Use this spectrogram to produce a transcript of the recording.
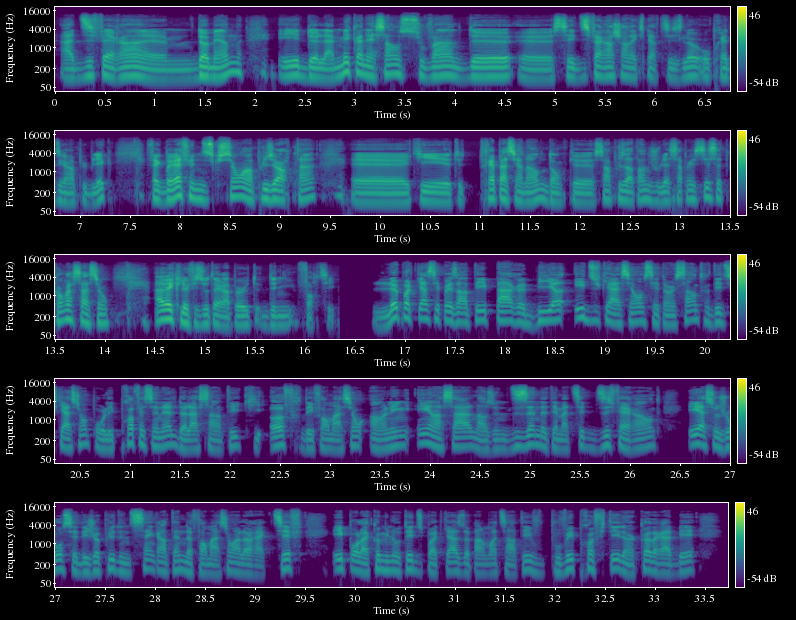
à différents domaines et de la méconnaissance souvent de ces différents champs d'expertise-là auprès du grand public. Fait que bref, une discussion en plusieurs temps qui est très passionnante. Donc, sans plus attendre, je vous laisse apprécier cette conversation avec le physiothérapeute Denis Fortier. Le podcast est présenté par BIA Éducation. C'est un centre d'éducation pour les professionnels de la santé qui offre des formations en ligne et en salle dans une dizaine de thématiques différentes. Et à ce jour, c'est déjà plus d'une cinquantaine de formations à leur actif. Et pour la communauté du podcast de Parle-moi de santé, vous pouvez profiter d'un code rabais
